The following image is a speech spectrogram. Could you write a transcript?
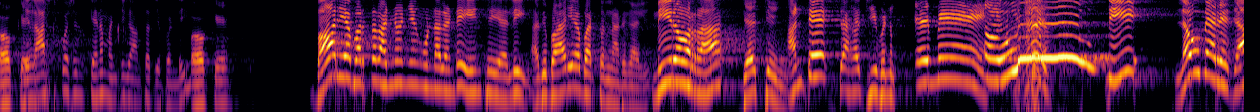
ఓకే. లాస్ట్ క్వశ్చన్స్ కైనా మంచిగా ఆన్సర్ చెప్పండి. ఓకే. భార్య భర్తలు అన్యోన్యంగా ఉండాలంటే ఏం చేయాలి? అది భార్యాభర్తలను అడగాలి. మీరెవర్రా? డేటింగ్. అంటే? సహజీవనం. నీ లవ్ మ్యారేజా?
